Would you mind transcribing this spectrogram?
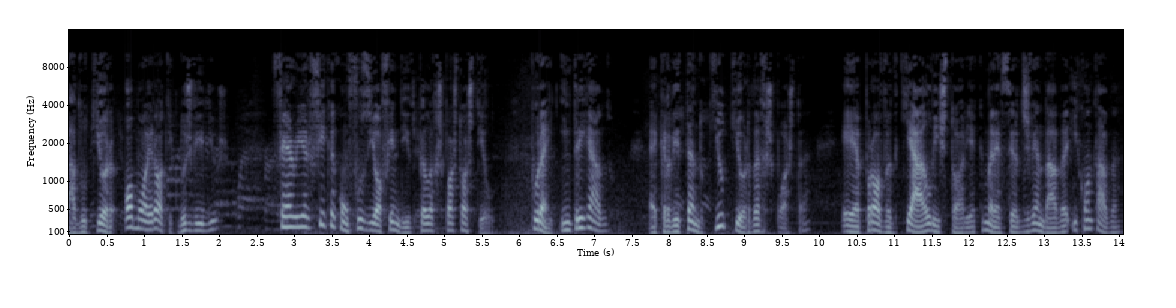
Dado o teor homoerótico dos vídeos, Ferrier fica confuso e ofendido pela resposta hostil, porém intrigado, acreditando que o teor da resposta é a prova de que há ali história que merece ser desvendada e contada.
